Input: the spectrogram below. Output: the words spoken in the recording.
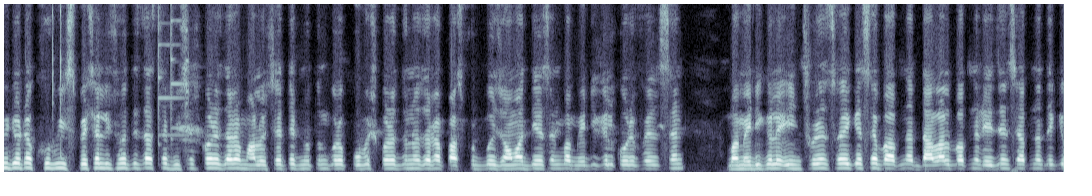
ভিডিওটা খুবই স্পেশালিস্ট হতে যাচ্ছে, বিশেষ করে যারা মালয়েশিয়াতে নতুন করে প্রবেশ করার জন্য যারা পাসপোর্ট বই জমা দিয়েছেন বা মেডিকেল করে ফেলছেন বা মেডিকেলে ইন্স্যুরেন্স হয়ে গেছে বা আপনার দালাল বা আপনার এজেন্সি আপনাদেরকে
